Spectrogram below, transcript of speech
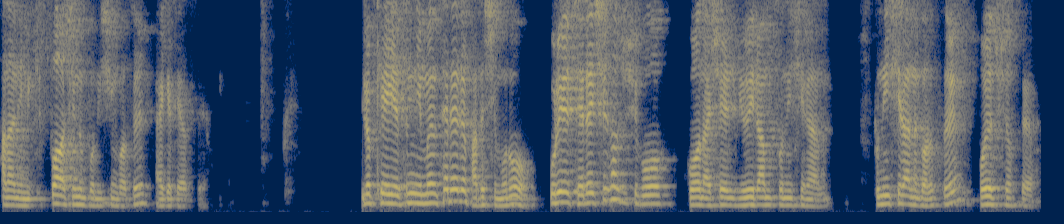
하나님이 기뻐하시는 분이신 것을 알게 되었어요. 이렇게 예수님은 세례를 받으심으로 우리의 죄를 씻어주시고 구원하실 유일한 분이시라는, 분이시라는 것을 보여주셨어요.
